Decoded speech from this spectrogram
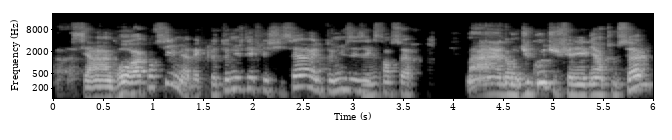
euh, c'est un gros raccourci, mais avec le tonus des fléchisseurs et le tonus des mmh. extenseurs. Ben, donc, du coup, tu fais les liens tout seul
